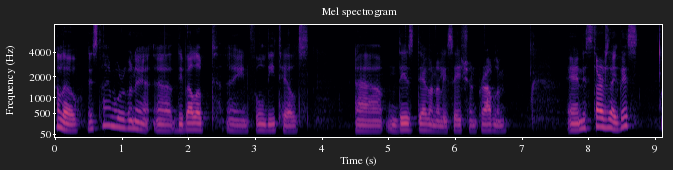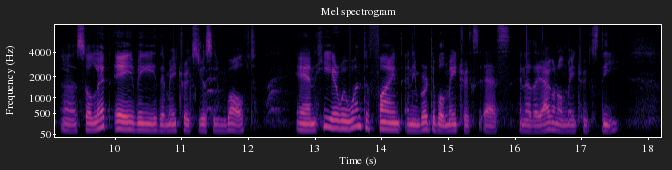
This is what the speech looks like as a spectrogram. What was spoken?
Hello, this time we're going to uh, develop in full details uh, this diagonalization problem. And it starts like this. Uh, so let A be the matrix just involved. And here we want to find an invertible matrix S and a diagonal matrix D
